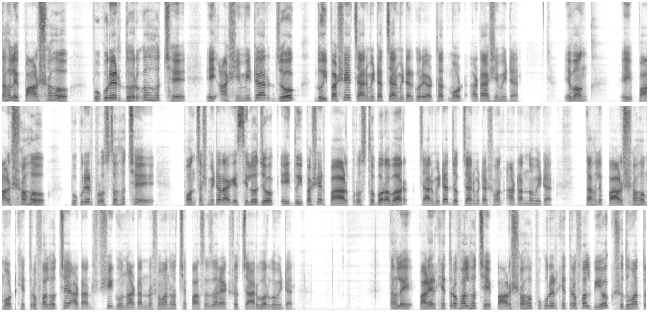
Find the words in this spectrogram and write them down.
তাহলে পাড় সহ পুকুরের দৈর্ঘ্য হচ্ছে এই আশি মিটার যোগ দুই পাশে চার মিটার চার মিটার করে অর্থাৎ মোট আটাশি মিটার। এবং এই পাড় সহ পুকুরের প্রস্থ হচ্ছে পঞ্চাশ মিটার আগে ছিল যোগ এই দুই পাশের পাড় প্রস্থ বরাবর চার মিটার যোগ চার মিটার সমান আটান্ন মিটার। তাহলে পাড় সহ মোট ক্ষেত্রফল হচ্ছে আটাশি গুণ আটান্ন সমান হচ্ছে পাঁচ হাজার একশো চার বর্গমিটার তাহলে পাড়ের ক্ষেত্রফল হচ্ছে পাড় সহ পুকুরের ক্ষেত্রফল বিয়োগ শুধুমাত্র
